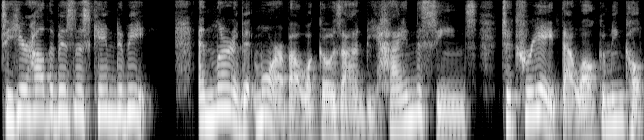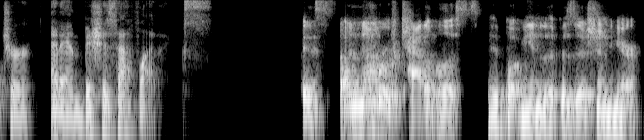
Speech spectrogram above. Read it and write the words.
to hear how the business came to be and learn a bit more about what goes on behind the scenes to create that welcoming culture at Ambitious Athletics. It's a number of catalysts that put me into the position here.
